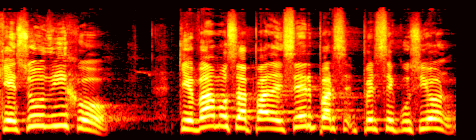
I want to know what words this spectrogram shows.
Jesús dijo que vamos a padecer persecución.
